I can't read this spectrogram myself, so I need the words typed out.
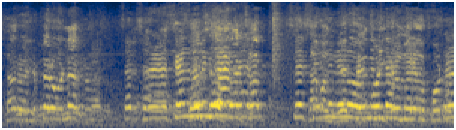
சார் ரெண்டு பேரும் ஒண்ணா சார் சார் சேர்ந்து சார் சார் சார் சேர்ந்து நிக்கிற மாதிரி போட்டோ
